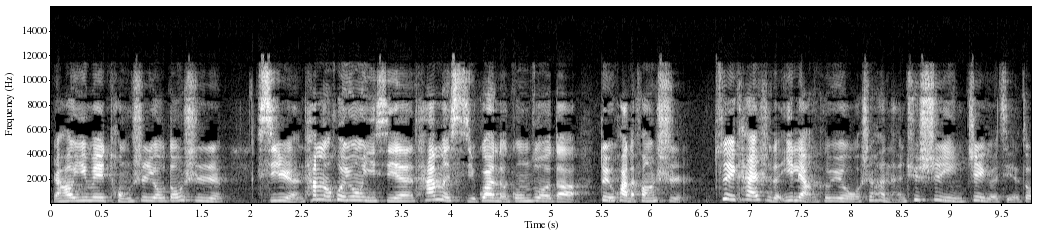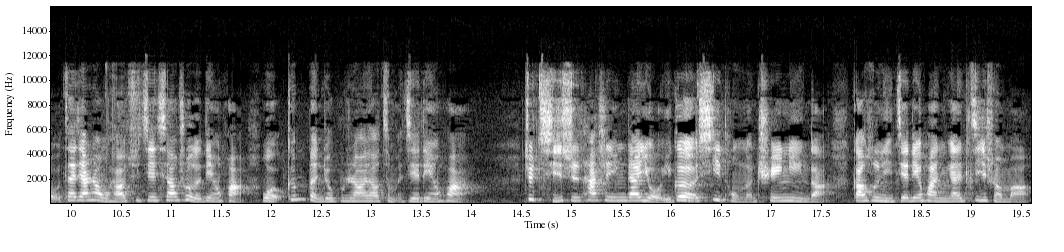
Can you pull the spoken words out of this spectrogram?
然后因为同事又都是西人，他们会用一些他们习惯的工作的对话的方式。最开始的一两个月，我是很难去适应这个节奏，再加上我还要去接销售的电话，我根本就不知道要怎么接电话。就其实它是应该有一个系统的 training 的，告诉你接电话你应该记什么，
